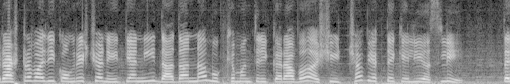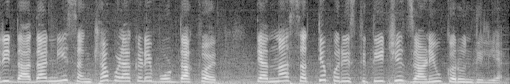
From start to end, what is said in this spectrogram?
राष्ट्रवादी काँग्रेसच्या नेत्यांनी दादांना मुख्यमंत्री करावं अशी इच्छा व्यक्त केली असली तरी दादांनी संख्याबळाकडे बोट दाखवत त्यांना सत्य परिस्थितीची जाणीव करून दिली आहे.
